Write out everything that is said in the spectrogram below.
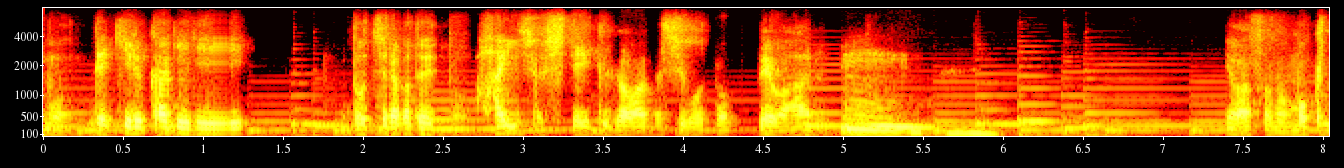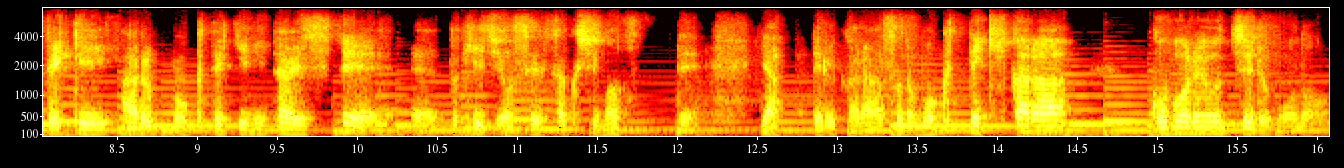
もうできる限りどちらかというと排除していく側の仕事ではある。うん要はその目的ある目的に対して、えーと、記事を制作しますってやってるからその目的からこぼれ落ちるもの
